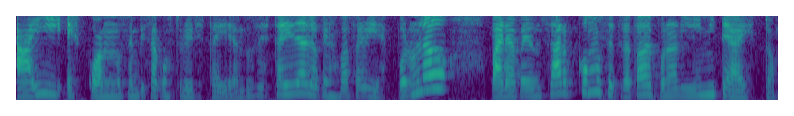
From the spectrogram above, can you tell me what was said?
ahí es cuando se empieza a construir esta idea. Entonces esta idea lo que nos va a servir es, por un lado, para pensar cómo se trataba de poner límite a esto,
